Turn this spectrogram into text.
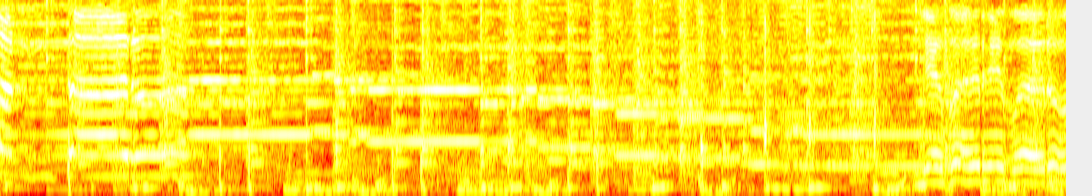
అంటారు. ఎవరెవరు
